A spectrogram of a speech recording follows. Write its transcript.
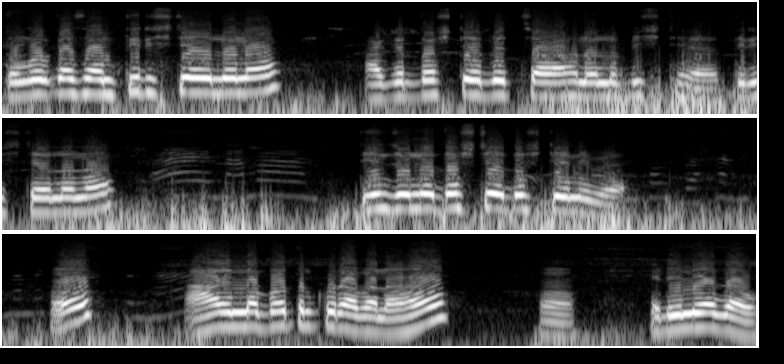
তোমার কাছে আমি তিরিশ টাকা হলো না? আগের দশ টাকা বেচ চাওয়া হলো বিশ টাকা তিরিশ টাকা হলো না? তিনজনে দশ টাকা দশ টাকা নিবে। হ্যাঁ? আর না বোতল করাবে না হ্যাঁ? হ্যাঁ এটি নিয়ে যাও।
